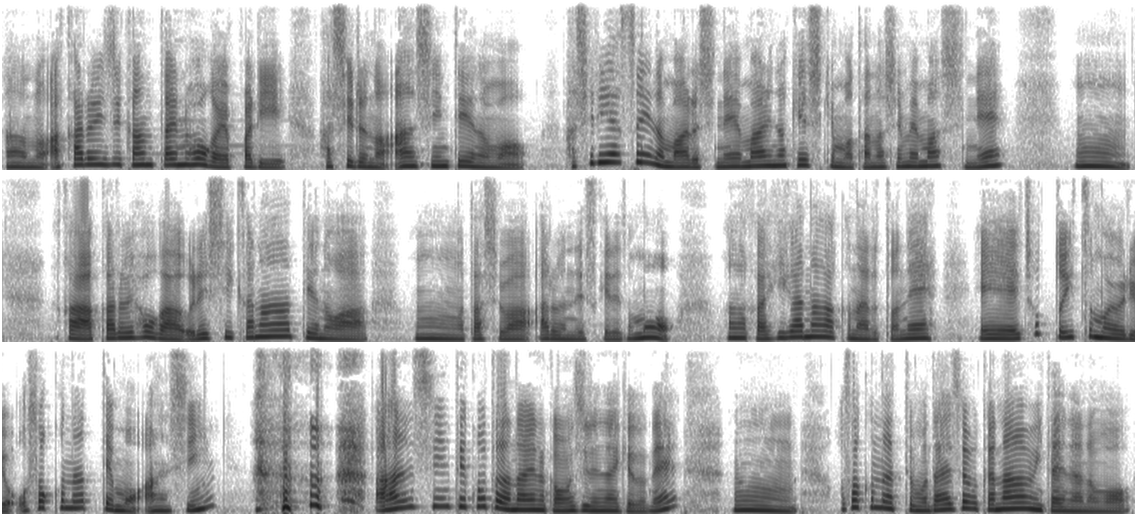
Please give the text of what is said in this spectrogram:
あの、明るい時間帯の方がやっぱり走るの安心っていうのも、走りやすいのもあるしね、周りの景色も楽しめますしね。うん。だから明るい方が嬉しいかなっていうのは、うん、私はあるんですけれども、まあ、だから日が長くなるとね、えー、ちょっといつもより遅くなっても安心 安心ってことはないのかもしれないけどね。うん。遅くなっても大丈夫かなみたいなのも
